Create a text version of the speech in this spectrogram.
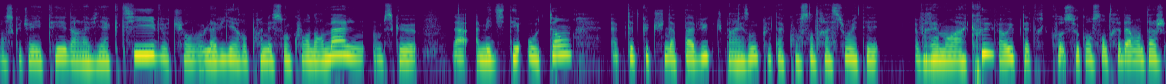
Lorsque tu as été dans la vie active, tu, la vie reprenait son cours normal, parce que à, méditer autant, euh, peut-être que tu n'as pas vu que, par exemple, que ta concentration était vraiment accrue. Enfin oui, peut-être se concentrer davantage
